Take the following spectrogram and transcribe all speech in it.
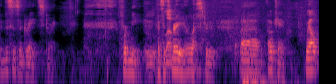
this is a great story for me because it's very it. illustrative. Uh, okay. Well,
